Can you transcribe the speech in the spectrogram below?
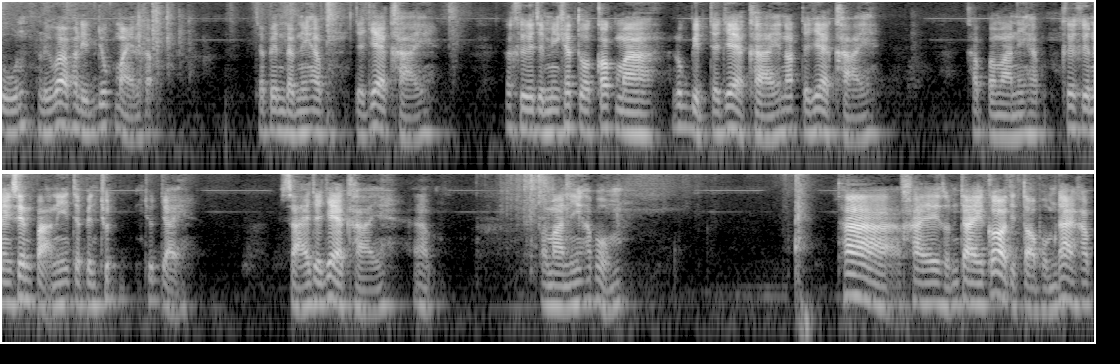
90 หรือว่าผลิตยุคใหม่เลยครับ จะเป็นแบบนี้ครับ จะแยกขาย ก็คือจะมีแค่ตัวก๊อกมา ลูกบิดจะแยกขาย น็อตจะแยกขาย ครับประมาณนี้ครับ ก็คือในเส้นปะนี้จะเป็นชุดชุดใหญ่ สายจะแยกขายครับ ประมาณนี้ครับผม ถ้าใครสนใจก็ติดต่อผมได้ครับ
